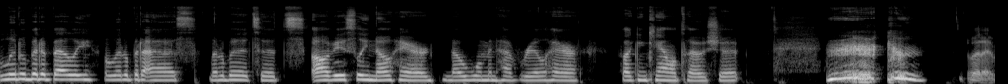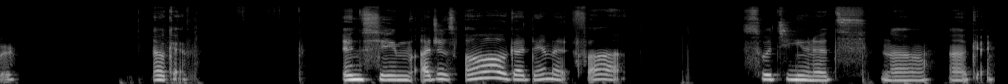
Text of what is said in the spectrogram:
A little bit of belly, a little bit of ass, a little bit of tits. Obviously no hair. No women have real hair. Fucking camel toe shit. Whatever. Okay. Inseam, I just, oh, god damn it, fuck. Switch units, no, okay.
